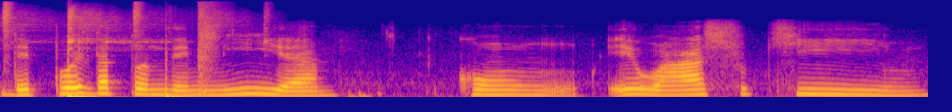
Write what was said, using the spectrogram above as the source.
Depois da pandemia, com eu acho que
